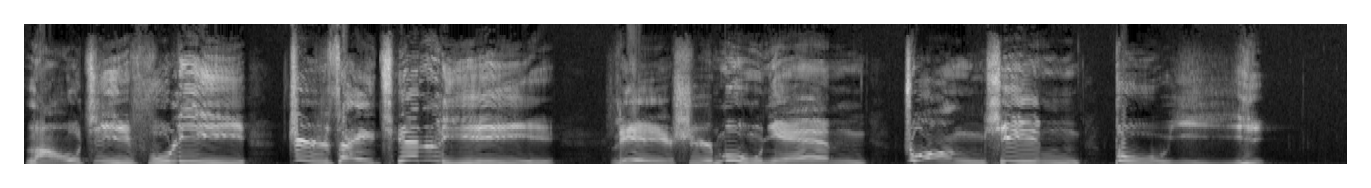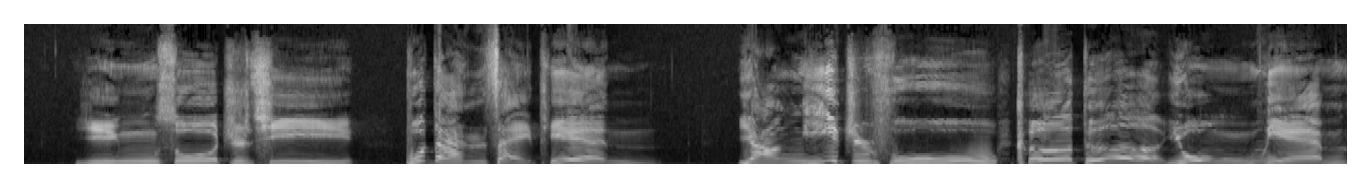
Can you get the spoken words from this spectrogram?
老骥伏枥，志在千里。烈士暮年，壮心不已。盈缩之期，不但在天；养怡之福，可得永年。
